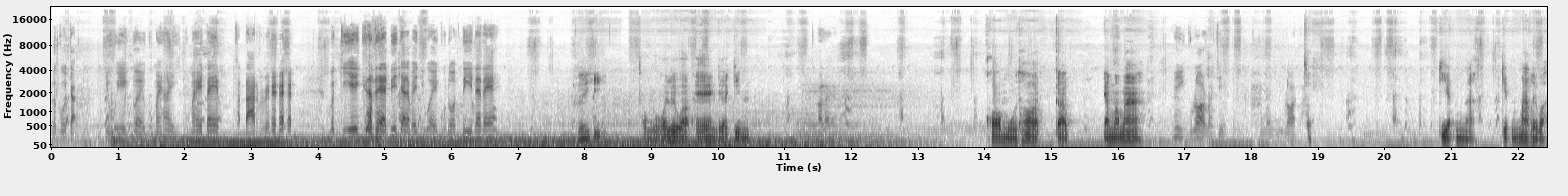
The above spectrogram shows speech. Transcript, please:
แล้วกูจะฮิวเองด้วยกูไม่ให้กูไม่ให้แต้มสันดานไปเมื่อกี้กระแทนที่จะไปช่วยกูโดนตีแน่ำเฮ้ย สองร้อยเลยว่ะแพงแต่อยากกินๆอะไรคอหมูทอดกับยำมาม่า เฮ้ยกูรอดว่ะเจมส์กูรอดว่ะเกลียดมึงอะ เก็บมึงมากเลยว่ะ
